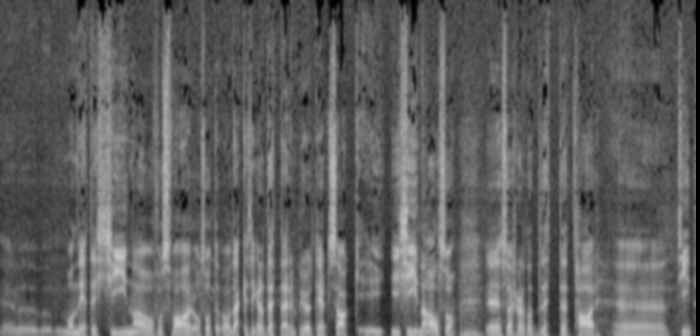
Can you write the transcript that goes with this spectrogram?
uh, må ned til Kina og få svar. Og, til, og, det er ikke sikkert at dette er en prioritert sak i, i Kina, altså. Mm. så det er klart at dette tar tid.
